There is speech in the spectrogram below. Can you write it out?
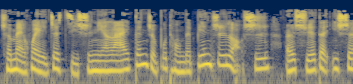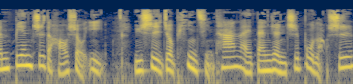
陈美惠这几十年来跟着不同的编织老师而学的一身编织的好手艺，于是就聘请他来担任织布老师。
